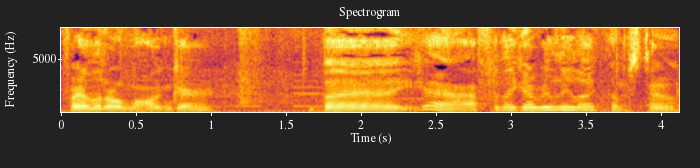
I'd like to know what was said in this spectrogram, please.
for a little longer, but yeah, I feel like I really like them still.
